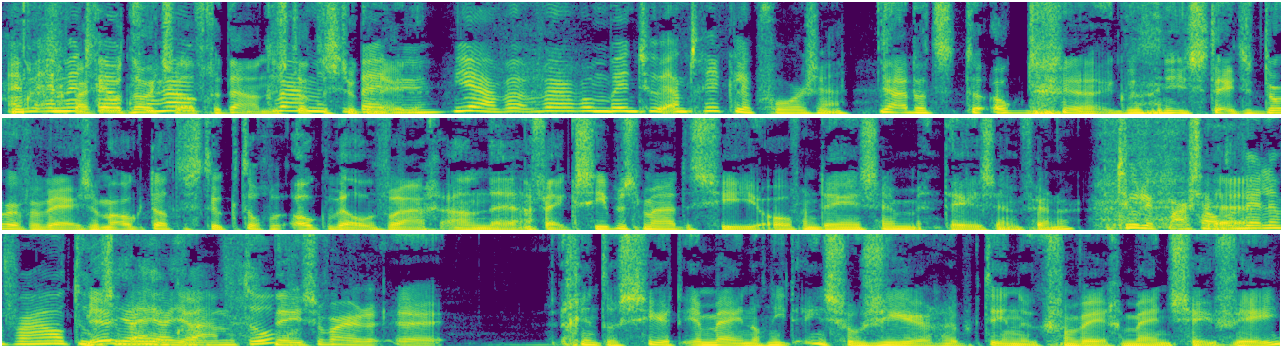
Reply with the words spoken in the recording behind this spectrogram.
En, en met maar ik heb het nooit zelf gedaan, dus dat is natuurlijk een Ja, waarom bent u aantrekkelijk voor ze? Ja, dat is ook, ik wil niet steeds doorverwijzen, maar ook dat is natuurlijk toch ook wel een vraag aan, uh, aan Siebesma, de CEO van DSM en DSM verder. Tuurlijk, maar ze hadden uh, wel een verhaal toen ja, ze ja, bij ja, kwamen, toch? Nee, ze waren... Uh, geïnteresseerd in mij nog niet eens zozeer, heb ik de indruk, vanwege mijn cv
